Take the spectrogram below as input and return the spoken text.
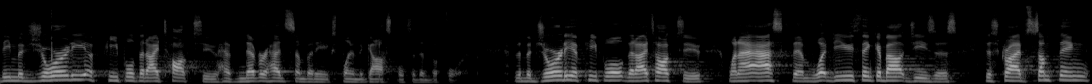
the majority of people that I talk to have never had somebody explain the gospel to them before. The majority of people that I talk to, when I ask them, What do you think about Jesus? describe something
